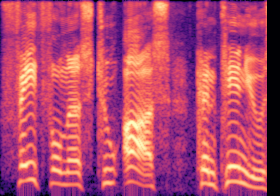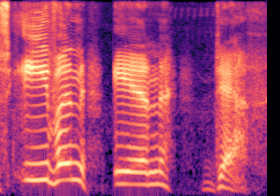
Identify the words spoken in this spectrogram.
faithfulness to us continues even in death.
